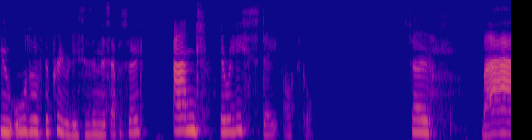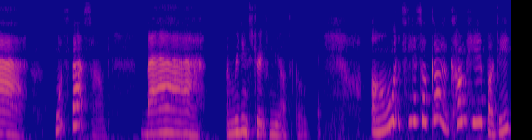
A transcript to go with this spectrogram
to all of the pre releases in this episode and the release date article. So, bah. What's that sound? Bah. I'm reading straight from the article. Oh, it's a little goat. Come here, buddy.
